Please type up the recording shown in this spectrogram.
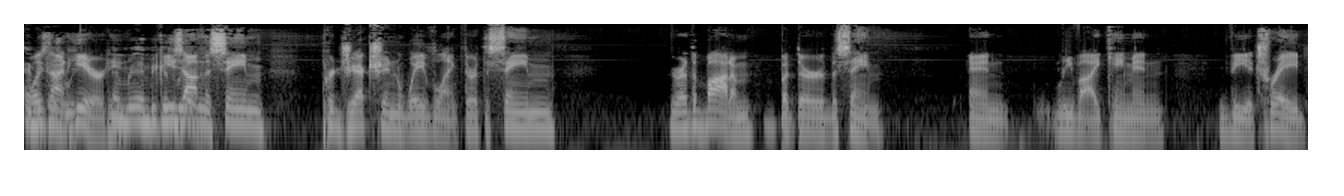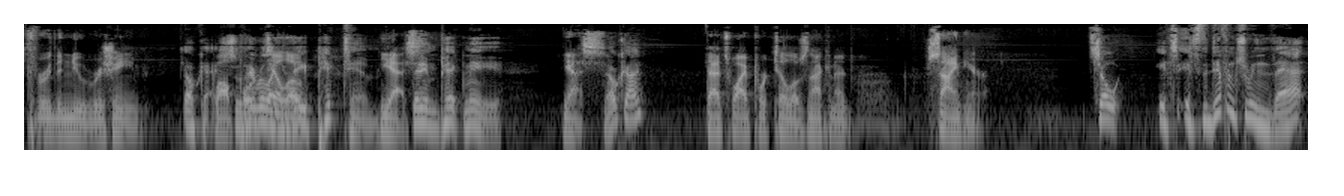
well, he's not we- here. He, and, and because he's we on have- the same projection wavelength. They're at the same. They're at the bottom, but they're the same. And Levi came in via trade through the new regime. okay. while so they were Portillo- like they picked him. Yes. They didn't pick me. Yes, Okay. that's why Portillo's not going to sign here. So it's it's the difference between that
